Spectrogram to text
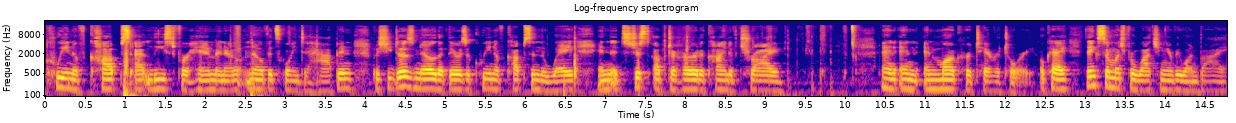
Queen of Cups, at least for him. And I don't know if it's going to happen, but she does know that there is a Queen of Cups in the way, and it's just up to her to kind of try and and and mark her territory okay thanks so much for watching everyone bye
